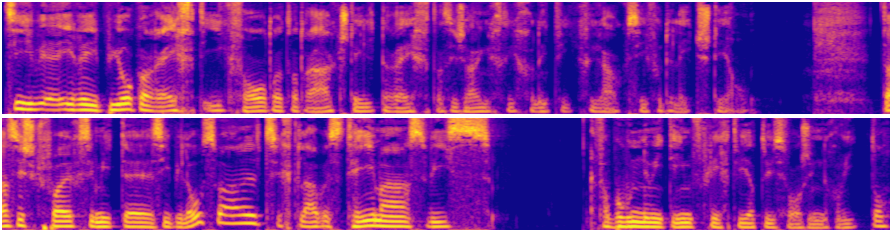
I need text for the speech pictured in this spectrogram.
sie ihre Bürgerrechte eingefordert oder angestellte Rechte. Das ist eigentlich sicher eine Entwicklung auch von den letzten Jahren. Das ist das Gespräch mit äh, Sibyl Oswald. Ich glaube, das Thema Swiss verbunden mit Impfpflicht wird uns wahrscheinlich weiter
